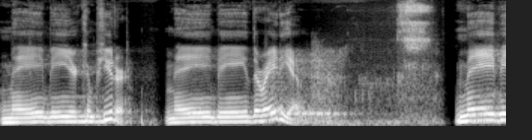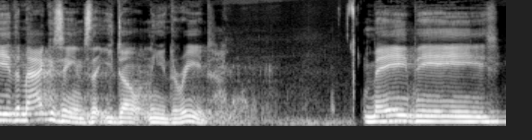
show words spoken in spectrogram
maybe your computer, maybe the radio. Maybe the magazines that you don't need to read. Maybe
